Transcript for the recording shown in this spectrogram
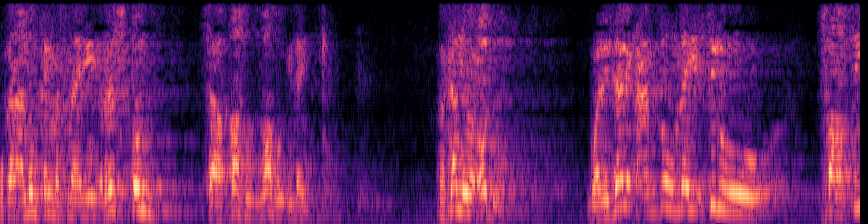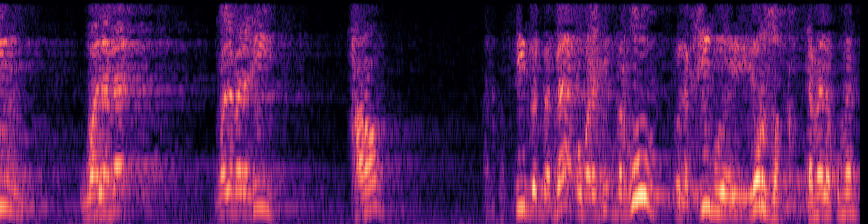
وكان عندهم كلمة اسمها إيه؟ رزق ساقه الله إليك. فكانوا يقعدوا. ولذلك عندهم لا يقتلوا صراصير ولا باء ولا براغيث حرام. في باء وبراغيث برغوث يقول لك سيبه يرزق. أنت. مالك ومال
